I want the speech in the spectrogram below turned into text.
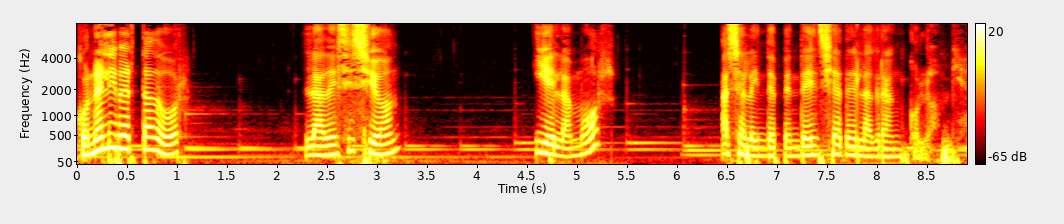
con el libertador la decisión y el amor hacia la independencia de la Gran Colombia.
